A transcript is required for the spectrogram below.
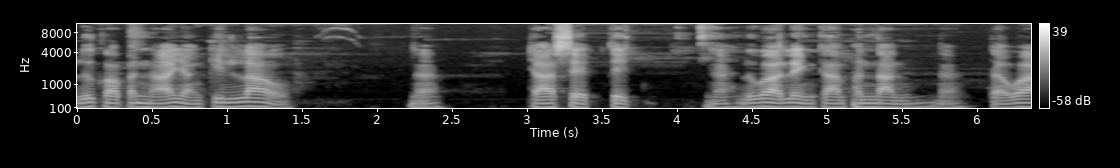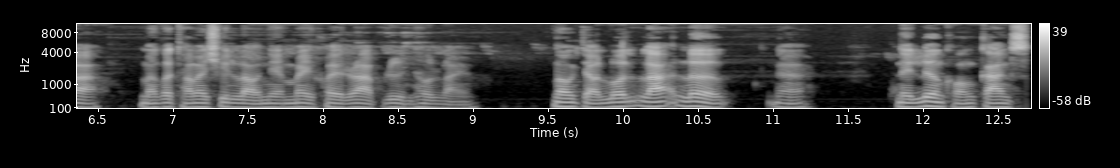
หรือก่อปัญหาอย่างกินเหล้านะยาเสพติดนะหรือว่าเล่นการพนันนะแต่ว่ามันก็ทำให้ชีวิตเราเนี่ยไม่ค่อยราบรื่นเท่าไหร่ นอกจากลดละเลิกนะในเรื่องของการเส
